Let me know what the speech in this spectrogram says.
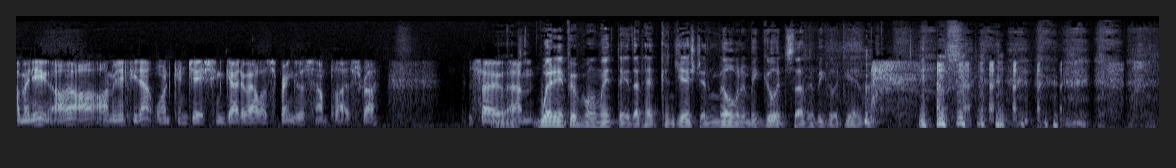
I mean, I, I I mean, if you don't want congestion, go to Alice Springs or someplace, right? So, um, when if everyone went there that had congestion, Melbourne would be good. So that'd be good. Yeah.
